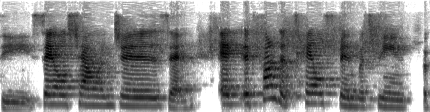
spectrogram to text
the sales challenges. And it, it's kind of a tailspin between the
